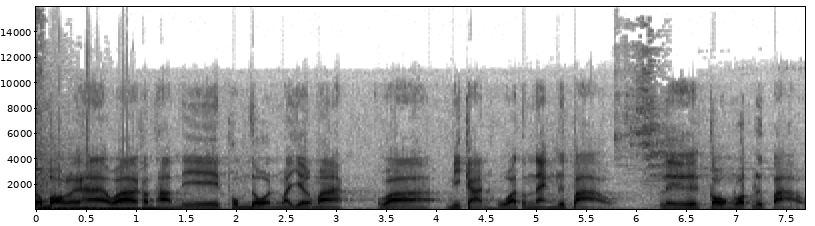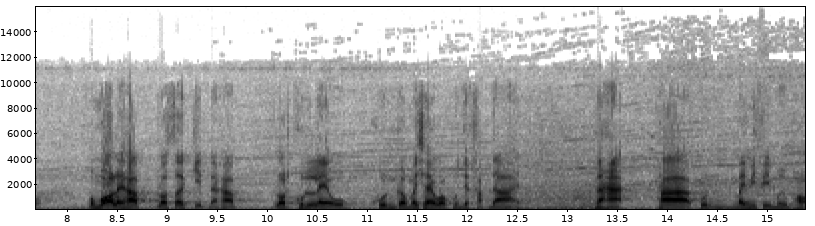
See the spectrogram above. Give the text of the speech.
ต้องบอกเลยฮะว่าคำถามนี้ผมโดนมาเยอะมาก ว่ามีการหัวตำแหน่งหรือเปล่า หรือโกงรถหรือเปล่า ผมบอกเลยครับ รถเซอร์กิตนะครับ รถคุณเร็ว คุณก็ไม่ใช่ว่าคุณจะขับได้นะฮะถ้าคุณไม่มีฝีมือพอ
